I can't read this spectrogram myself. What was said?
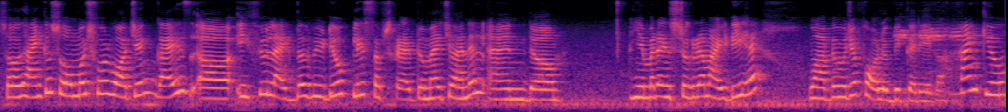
So thank you so much for watching guys if you like the video please subscribe to my channel and ये मेरा इंस्टाग्राम आईडी है, वहाँ पर मुझे फॉलो भी करिएगा। थैंक यू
